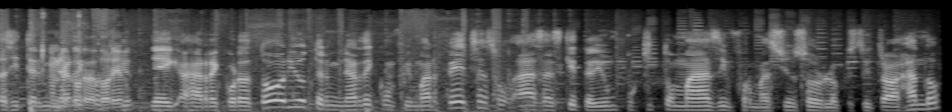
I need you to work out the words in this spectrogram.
así terminar de recordatorio. confir- de, ajá, recordatorio, terminar de confirmar fechas, o ah, sabes que te di un poquito más de información sobre lo que estoy trabajando,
